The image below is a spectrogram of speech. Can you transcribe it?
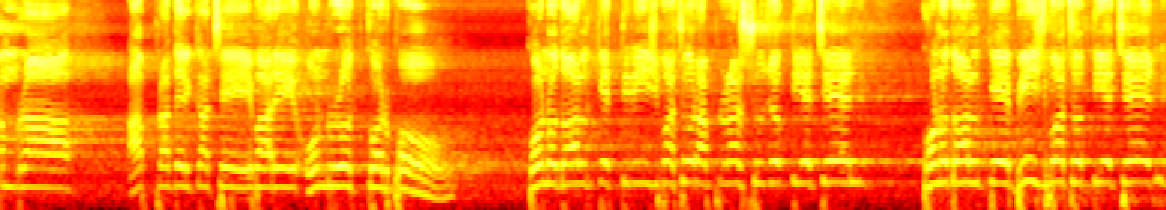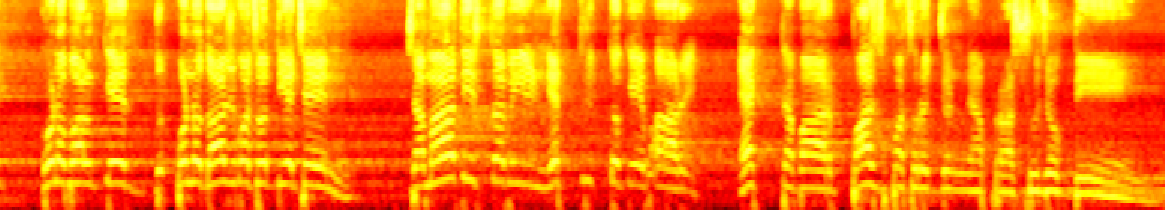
আমরা আপনাদের কাছে এবারে অনুরোধ করব, কোন দলকে ৩০ বছর আপনারা সুযোগ দিয়েছেন, কোন দলকে ২০ বছর দিয়েছেন, কোন দলকে কোনো দশ বছর দিয়েছেন জামাত ইসলামীর নেতৃত্বকে এবার একটা বার পাঁচ বছরের জন্য আপনারা সুযোগ দিন।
